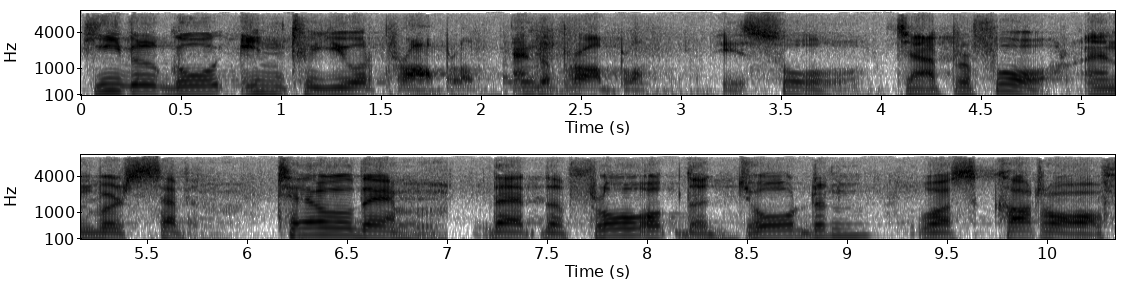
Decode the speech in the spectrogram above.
He will go into your problem, and the problem is solved. Chapter 4 and verse 7. Tell them that the flow of the Jordan was cut off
